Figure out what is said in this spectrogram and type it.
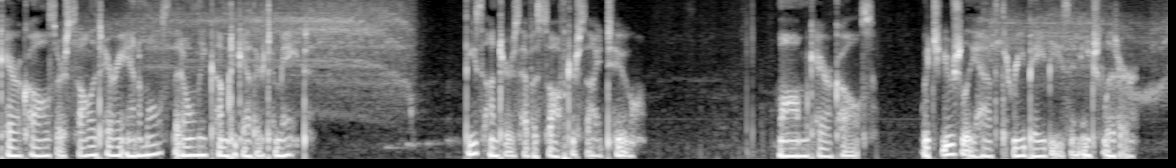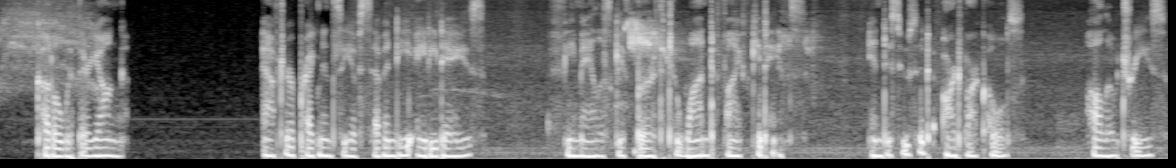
Caracals are solitary animals that only come together to mate. These hunters have a softer side too. Mom caracals, which usually have three babies in each litter, cuddle with their young. After a pregnancy of 70 80 days, females give birth to one to five kittens in disused aardvark holes, hollow trees,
